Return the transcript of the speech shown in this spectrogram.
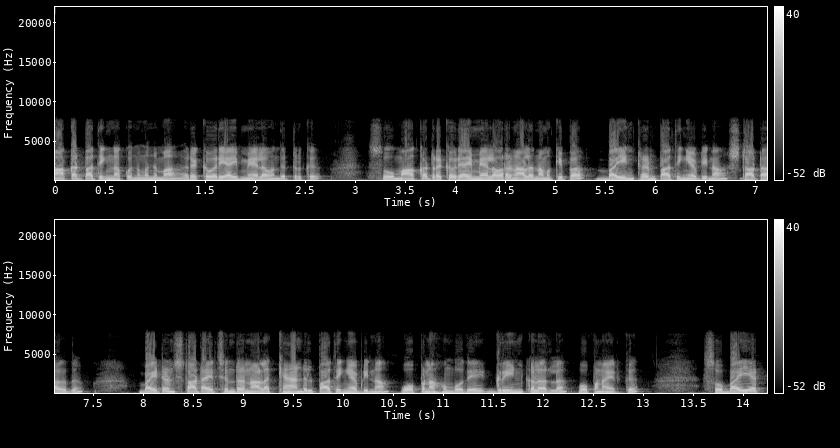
மார்க்கெட் பார்த்தீங்கன்னா கொஞ்சம் கொஞ்சமாக ரெக்கவரி ஆகி மேலே வந்துட்டுருக்கு. ஸோ மார்க்கெட் ரெக்கவரி ஆகி மேலே வரனால நமக்கு இப்போ பையிங் ட்ரெண்ட் பார்த்தீங்க அப்படின்னா ஸ்டார்ட் ஆகுது. பை டர்ன் ஸ்டார்ட் ஆயிடுச்சுன்றனால கேண்டில் பார்த்தீங்க அப்படின்னா ஓப்பன் ஆகும்போதே க்ரீன் கலரில் ஓப்பன் ஆயிருக்கு. So buy at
